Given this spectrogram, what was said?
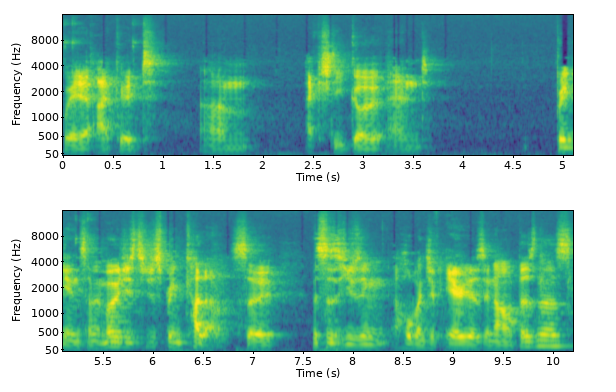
where I could um, actually go and bring in some emojis to just bring color. So this is using a whole bunch of areas in our business.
